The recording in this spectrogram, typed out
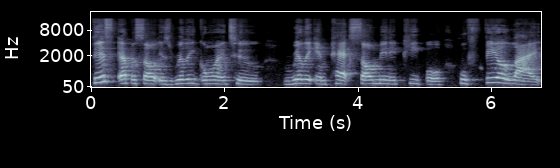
This episode is really going to really impact so many people who feel like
